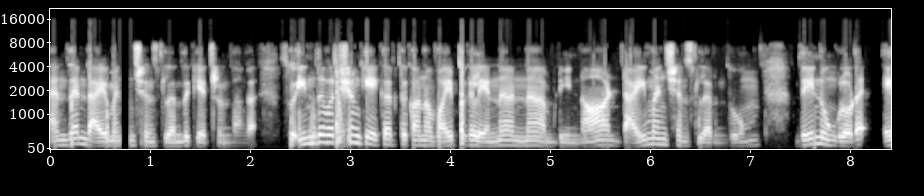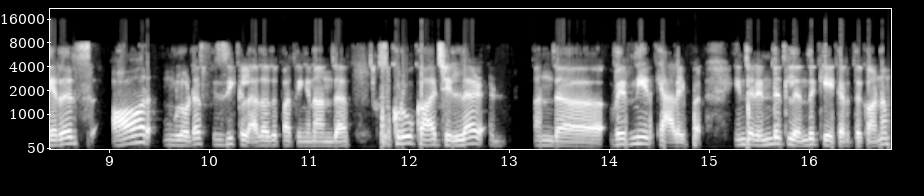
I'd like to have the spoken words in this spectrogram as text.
அண்ட் தென் டைமென்ஷன்ஸ்ல இருந்து கேட்டிருந்தாங்க. ஸோ இந்த வருஷம் கேட்கறதுக்கான வாய்ப்புகள் என்னென்ன அப்படின்னா டைமென்ஷன்ஸ்ல இருந்தும் தென் உங்களோட எரர்ஸ் ஆர் உங்களோட பிசிக்கல் அதாவது பார்த்தீங்கன்னா அந்த ஸ்க்ரூ காஜ் இல்லை அந்த வெர்னியர் கேலிப்பர் இந்த ரெண்டுத்துல இருந்து கேட்கறதுக்கான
